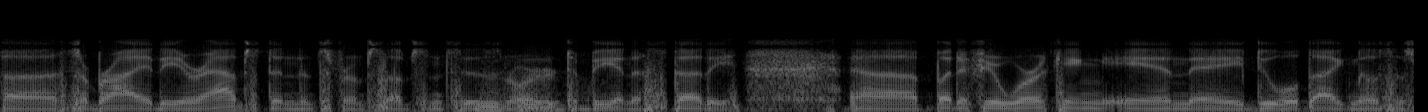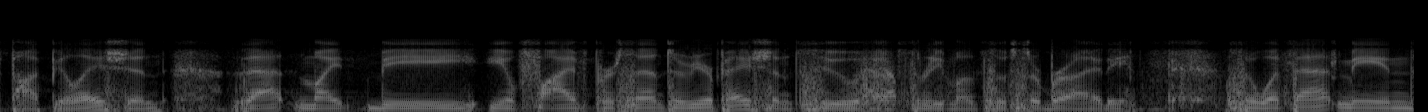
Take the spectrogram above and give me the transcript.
uh, sobriety or abstinence from substances mm-hmm. in order to be in a study. Uh, but if you're working in a dual diagnosis population, that might be you know five percent of your patients who have three months of sobriety. So what that means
